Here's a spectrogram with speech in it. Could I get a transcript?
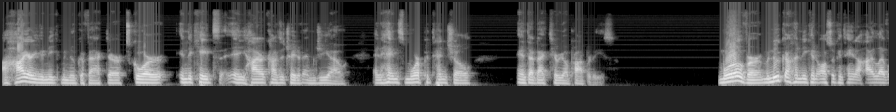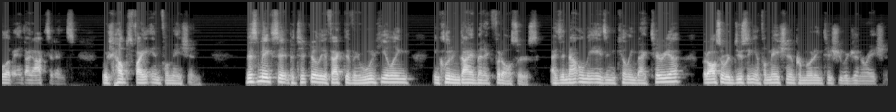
A higher unique Manuka factor score indicates a higher concentration of MGO and hence more potential antibacterial properties. Moreover, Manuka honey can also contain a high level of antioxidants, which helps fight inflammation. This makes it particularly effective in wound healing, including diabetic foot ulcers, as it not only aids in killing bacteria, but also reducing inflammation and promoting tissue regeneration.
